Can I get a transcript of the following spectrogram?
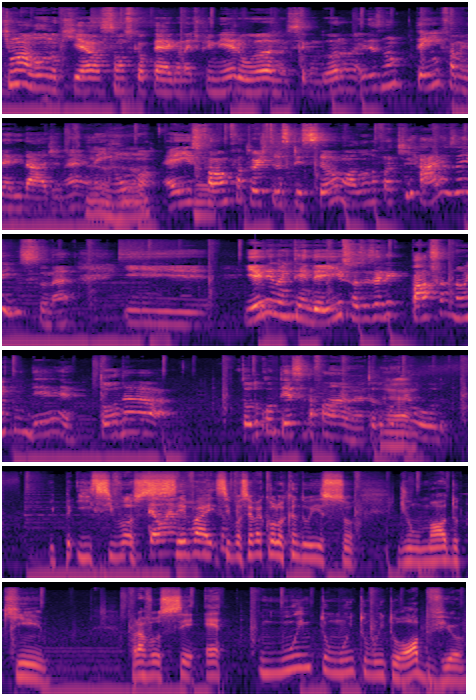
que um aluno, que é, são os que eu pego, né, de primeiro ano e segundo ano, eles não têm familiaridade, né? Aham. Nenhuma. É isso, É. falar um fator de transcrição, o aluno fala, que raios é isso, né? E, e ele não entender isso, às vezes ele passa a não entender toda todo o contexto que você tá falando, né? Todo o É. conteúdo. E, e se você Então é vai, muito- se você vai colocando isso de um modo que pra você é muito, muito, muito óbvio,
